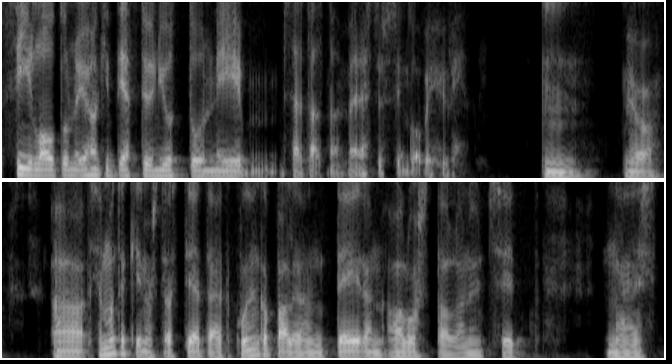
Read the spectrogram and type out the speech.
siiloutunut johonkin tiettyyn juttuun, niin sä et välttämättä menesty siinä kovin hyvin. Mm, joo. Uh, se muuten kiinnostaisi tietää, että kuinka paljon teidän alustalla nyt sit näistä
